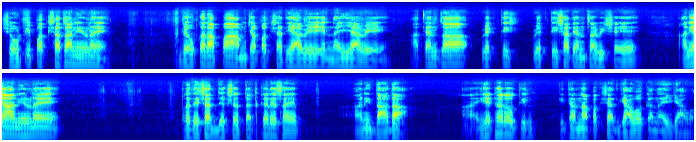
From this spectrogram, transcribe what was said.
शेवटी पक्षाचा निर्णय. देवकराप्पा आमच्या पक्षात यावे नाही यावे हा त्यांचा व्यक्ती व्यक्तिशा त्यांचा विषय आहे. आणि हा निर्णय प्रदेशाध्यक्ष तटकरे साहेब आणि दादा हे ठरवतील की त्यांना पक्षात घ्यावं का नाही घ्यावं.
